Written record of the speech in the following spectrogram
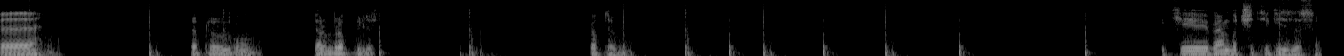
Ee, trapdoor on. Yarım blok bilir. Yok tabii. Peki ben bu çiti gizlesem.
